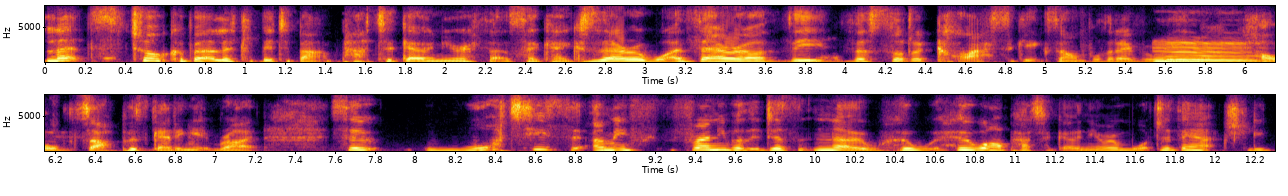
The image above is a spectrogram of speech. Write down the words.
let's talk about a little bit about Patagonia, if that's okay, because there are there are the the sort of classic example that everyone mm. holds up as getting it right. So what is I mean, for anybody that doesn't know, who who are Patagonia and what do they actually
